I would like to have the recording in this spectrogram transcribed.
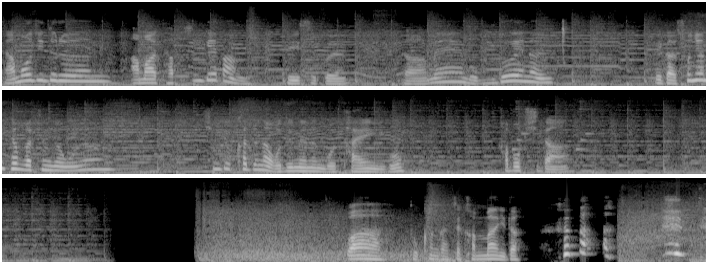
나머지들은 아마 다 풀개방 돼 있을 거예요. 그 다음에 뭐 무도회는 그러니까 소년편 같은 경우는 신규 카드나 얻으면은 뭐 다행이고 가봅시다 와 독한 가짜 간만이다.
